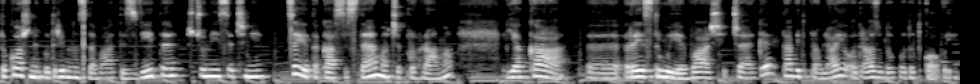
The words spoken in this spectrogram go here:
Також не потрібно здавати звіти щомісячні. Це є така система чи програма, яка е, реєструє ваші чеки та відправляє одразу до податкової.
